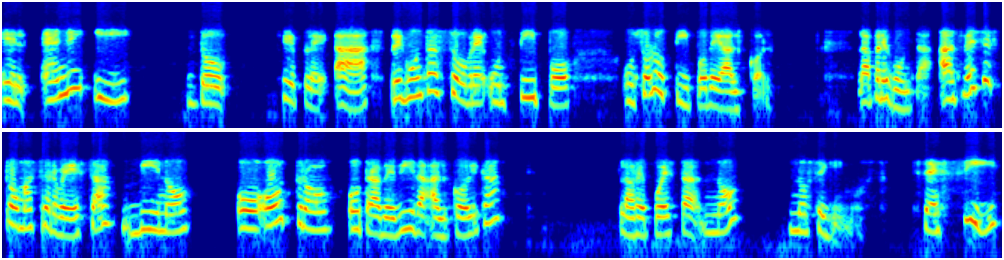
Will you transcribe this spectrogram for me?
El NI A pregunta sobre un tipo, un solo tipo de alcohol. La pregunta, ¿a veces toma cerveza, vino, o otro, otra bebida alcohólica? La respuesta no, no seguimos. Si sí,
